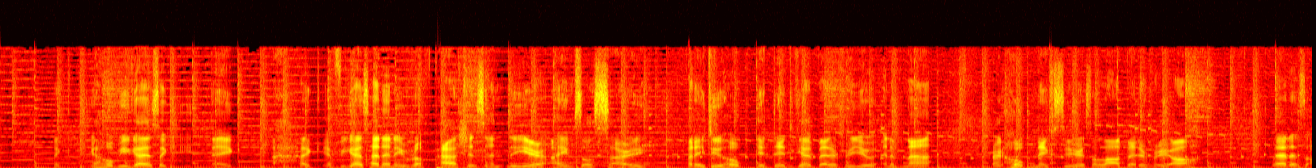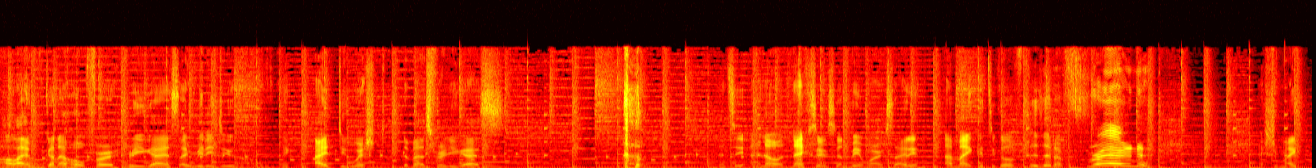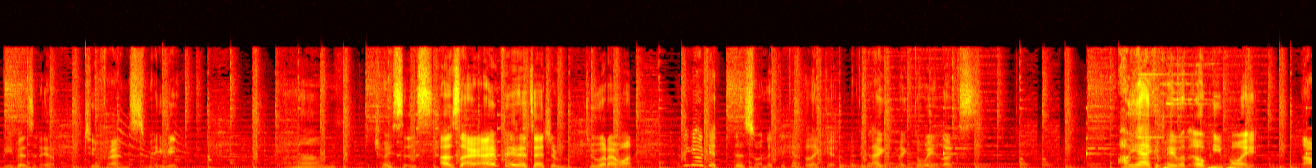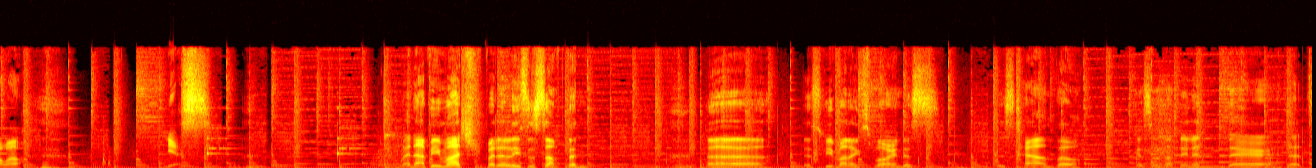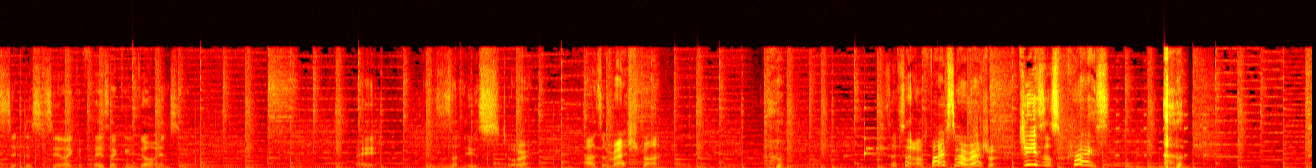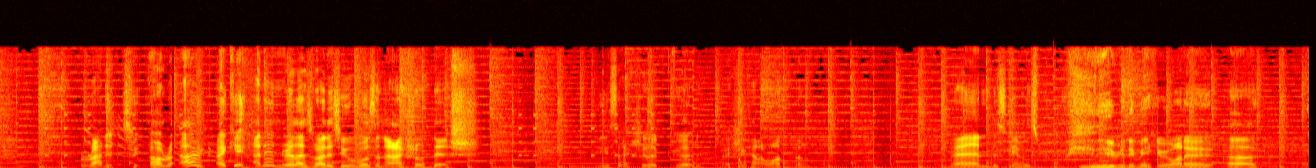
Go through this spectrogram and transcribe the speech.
Like, I hope you guys like, like, like if you guys had any rough patches in the year, I am so sorry. But I do hope it did get better for you, and if not, I hope next year is a lot better for y'all. That is all I'm gonna hope for for you guys. I really do. Like, I do wish the best for you guys. Let's see. I know next year is gonna be more exciting. I might get to go visit a friend. Actually, might be visiting two friends, maybe. Um, choices. I'm sorry. I'm paying attention to what I want. I think I'll get this one. I think I like it. I think I like the way it looks. Oh yeah, I can pay with OP point. Oh well. yes. Might not be much, but at least it's something. Uh, let's keep on exploring this this town though, because there's nothing in there. That doesn't seem like a place I can go into. Wait, this is a new store. Oh, it's a restaurant. It's like a five-star restaurant. Jesus Christ! Ratatouille. Oh, I, I can't. I didn't realize ratatouille was an actual dish. These actually look good. I actually kind of want them. Man, this game is really, really making me want to uh,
